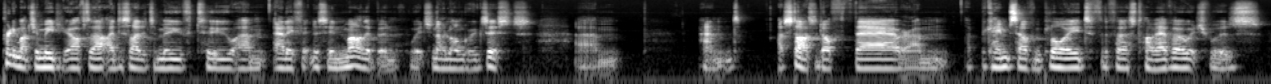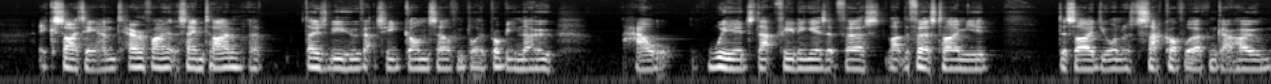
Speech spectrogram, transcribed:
pretty much immediately after that, I decided to move to um, LA Fitness in Marylebone, which no longer exists. Um, and I started off there. Um, I became self employed for the first time ever, which was exciting and terrifying at the same time. Uh, those of you who've actually gone self employed probably know how weird that feeling is at first. Like the first time you decide you want to sack off work and go home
